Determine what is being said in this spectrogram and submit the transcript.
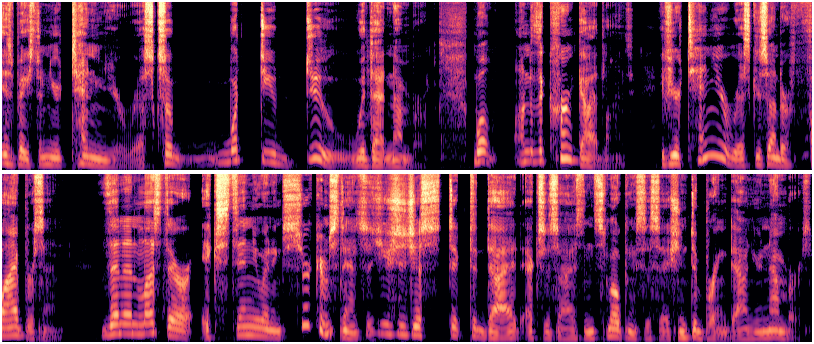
is based on your 10-year risk. So what do you do with that number? Well, under the current guidelines, if your 10-year risk is under 5%, then unless there are extenuating circumstances, you should just stick to diet, exercise, and smoking cessation to bring down your numbers.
